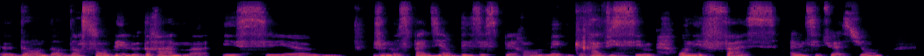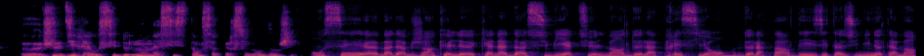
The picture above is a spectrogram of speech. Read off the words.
euh, d'en sonder le drame et c'est, euh, je n'ose pas dire désespérant, mais gravissime. On est face à une situation euh, je dirais aussi de non-assistance à personne en danger. On sait, euh, Madame Jean, que le Canada subit actuellement de la pression de la part des États-Unis, notamment,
